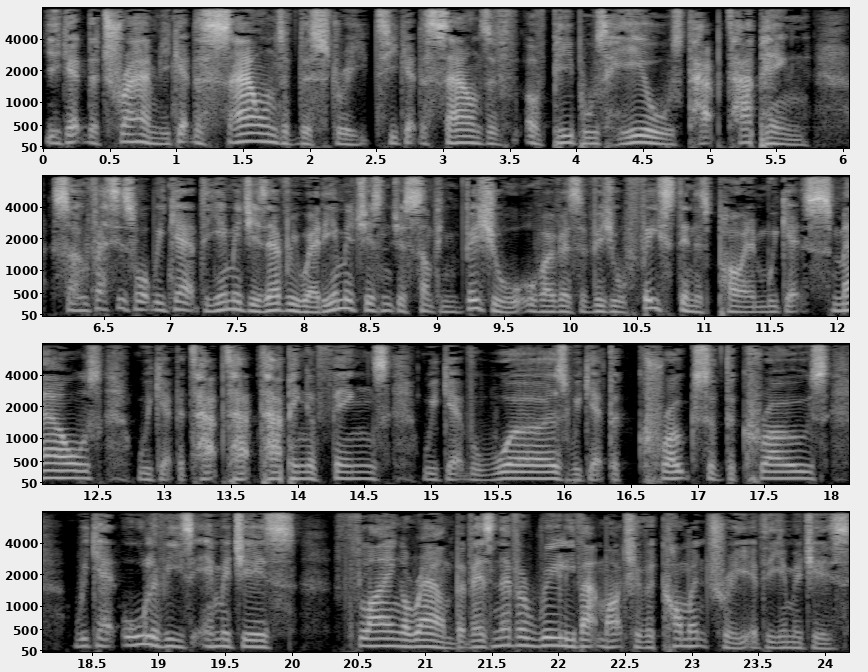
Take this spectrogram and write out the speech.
you get the tram, you get the sounds of the streets, you get the sounds of, of people's heels tap tapping. So this is what we get. The image is everywhere. The image isn't just something visual, although there's a visual feast in this poem. We get smells, we get the tap tap tapping of things, we get the whirs, we get the croaks of the crows, we get all of these images flying around, but there's never really that much of a commentary of the images.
